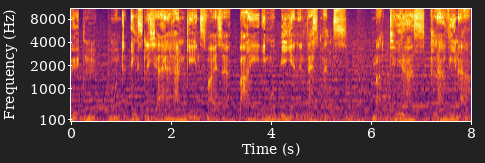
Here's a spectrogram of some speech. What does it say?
Mythen und ängstliche Herangehensweise bei Immobilieninvestments. Matthias Klavina.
